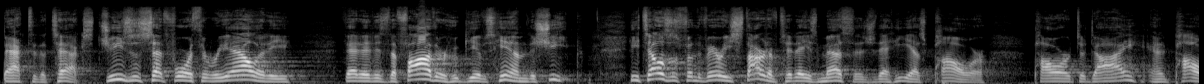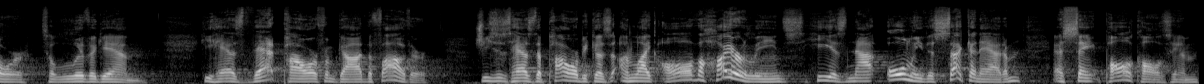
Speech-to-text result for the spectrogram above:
Back to the text. Jesus set forth the reality that it is the Father who gives him the sheep. He tells us from the very start of today's message that he has power power to die and power to live again. He has that power from God the Father. Jesus has the power because, unlike all the hirelings, he is not only the second Adam, as St. Paul calls him,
